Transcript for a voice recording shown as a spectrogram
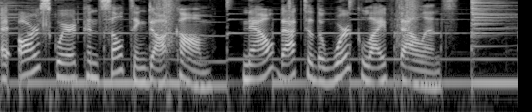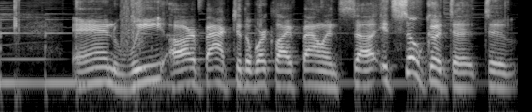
at rsquaredconsulting.com. Now back to the work life balance. And we are back to the work life balance. Uh, it's so good to, to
